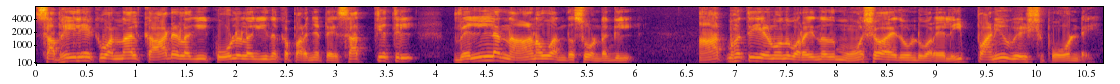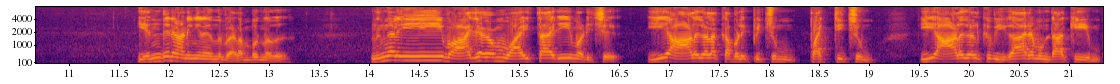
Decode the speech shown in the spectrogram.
സഭയിലേക്ക് വന്നാൽ കാടിളകി കോളിളകി എന്നൊക്കെ പറഞ്ഞിട്ട് സത്യത്തിൽ വല്ല നാണവും അന്തസ്സും ഉണ്ടെങ്കിൽ ആത്മഹത്യ ചെയ്യണമെന്ന് പറയുന്നത് മോശമായതുകൊണ്ട് പറയല്ല ഈ പണി ഉപേക്ഷിച്ച് പോകണ്ടേ? എന്തിനാണ് ഇങ്ങനെ വിളമ്പുന്നത്? നിങ്ങൾ ഈ വാചകം വായ്ത്താരിയും അടിച്ച് ഈ ആളുകളെ കബളിപ്പിച്ചും പറ്റിച്ചും ഈ ആളുകൾക്ക് വികാരമുണ്ടാക്കിയും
